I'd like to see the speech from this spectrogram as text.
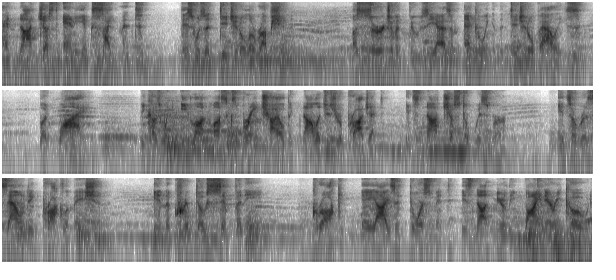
And not just any excitement. This was a digital eruption. A surge of enthusiasm echoing in the digital valleys. But why? Because when Elon Musk's brainchild acknowledges your project, it's not just a whisper. It's a resounding proclamation. In the crypto symphony, Grok AI's endorsement is not merely binary code.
